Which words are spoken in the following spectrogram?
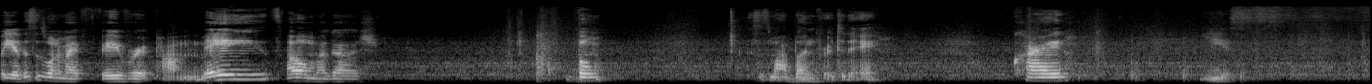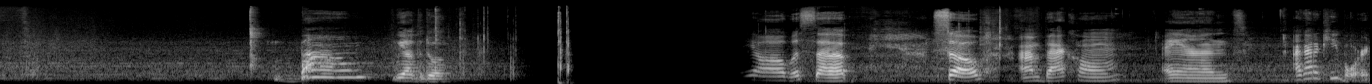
but yeah, this is one of my favorite pomades. Oh my gosh. Boom. This is my bun for today. Okay. Yes. We out the door. Hey y'all, what's up? So, I'm back home and I got a keyboard.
